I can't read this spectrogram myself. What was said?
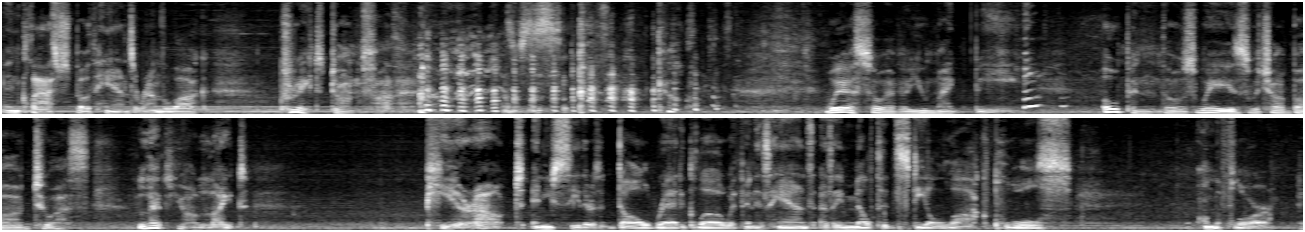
and clasps both hands around the lock. Great Dawn Father, wheresoever you might be, open those ways which are barred to us. Let your light peer out. And you see there's a dull red glow within his hands as a melted steel lock pools on the floor.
